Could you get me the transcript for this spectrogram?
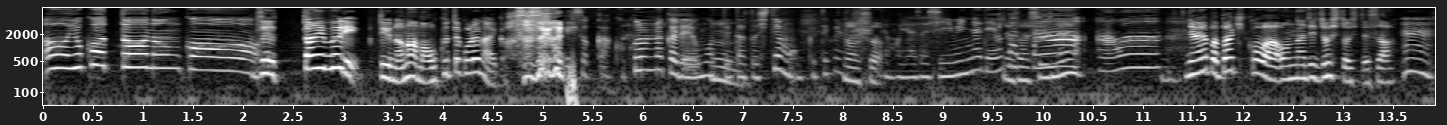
ああよかったなんか。絶対無理っていうのはまあまあ送ってこれないか。さすがに。そっか心の中で思ってたとしても送ってくれない、そうそう。でも優しいみんなでよかった。優しいね。あわでもやっぱバキコは同じ女子としてさーうん。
